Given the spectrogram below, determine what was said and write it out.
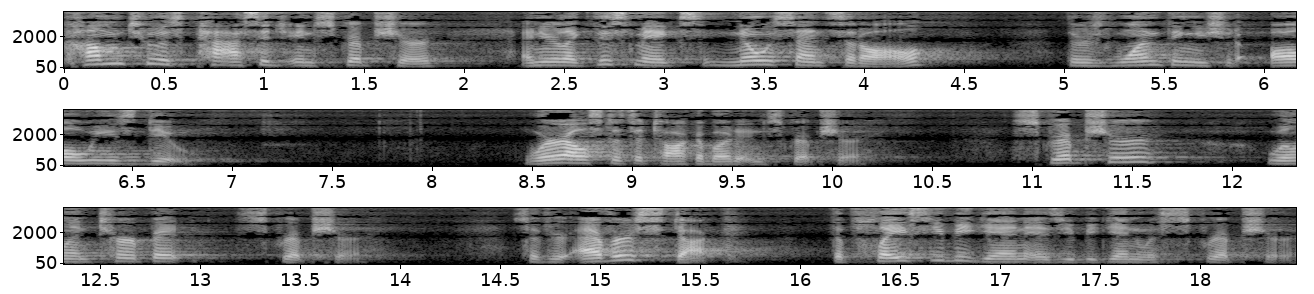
come to a passage in Scripture and you're like, this makes no sense at all, there's one thing you should always do. Where else does it talk about it in Scripture? Scripture will interpret Scripture. So if you're ever stuck, the place you begin is you begin with Scripture.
